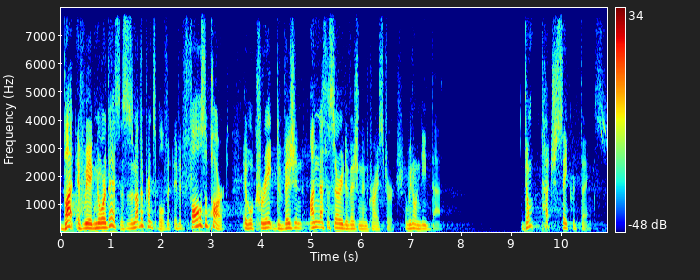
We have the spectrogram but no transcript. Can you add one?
But if we ignore this, this is another principle. If it, if it falls apart, it will create division, unnecessary division in Christ's church. And we don't need that. Don't touch sacred things.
